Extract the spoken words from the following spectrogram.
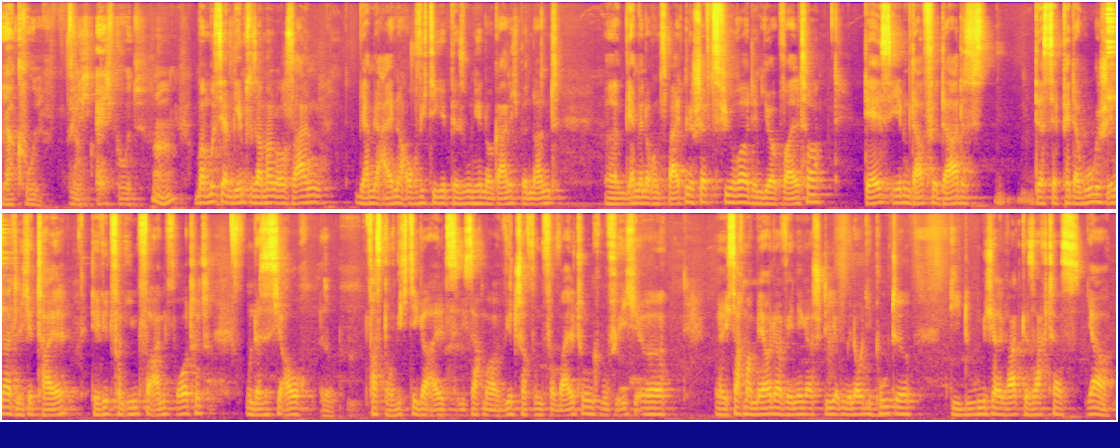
Ja, cool. Finde ich echt gut. Mhm. Man muss ja in dem Zusammenhang auch sagen, wir haben ja eine auch wichtige Person hier noch gar nicht benannt. Äh, wir haben ja noch einen zweiten Geschäftsführer, den Jörg Walter. Der ist eben dafür da, dass, dass der pädagogisch-inhaltliche Teil, der wird von ihm verantwortet. Und das ist ja auch also fast noch wichtiger als, ich sag mal, Wirtschaft und Verwaltung, wofür ich, äh, ich sag mal, mehr oder weniger stehe, um genau die Punkte, die du, Michael, gerade gesagt hast, ja,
